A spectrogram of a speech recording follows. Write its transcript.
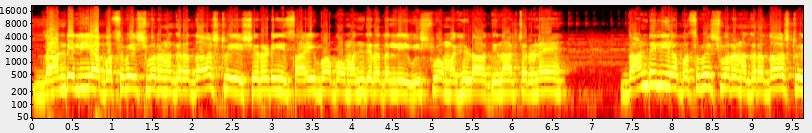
ದಾಂಡೇಲಿಯ ಬಸವೇಶ್ವರ ನಗರದ ಶ್ರೀ ಶಿರಡಿ ಸಾಯಿಬಾಬಾ ಮಂದಿರದಲ್ಲಿ ವಿಶ್ವ ಮಹಿಳಾ ದಿನಾಚರಣೆ. ದಾಂಡೇಲಿಯ ಬಸವೇಶ್ವರ ನಗರದ ಶ್ರೀ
